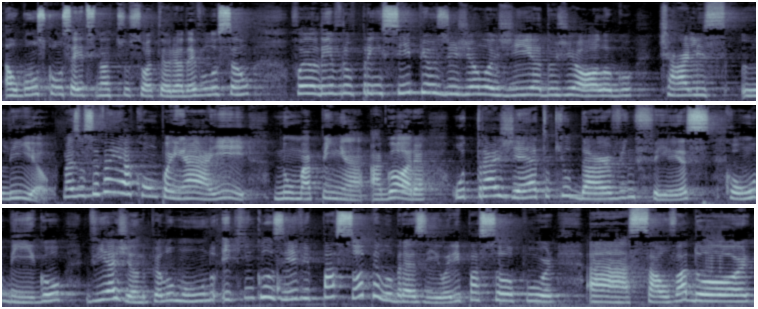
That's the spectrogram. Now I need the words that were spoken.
alguns conceitos na sua teoria da evolução foi o livro Princípios de Geologia do geólogo Charles Lyell. Mas você vai acompanhar aí no mapinha agora o trajeto que o Darwin fez com o Beagle viajando pelo mundo e que inclusive passou pelo Brasil. Ele passou por ah, Salvador,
